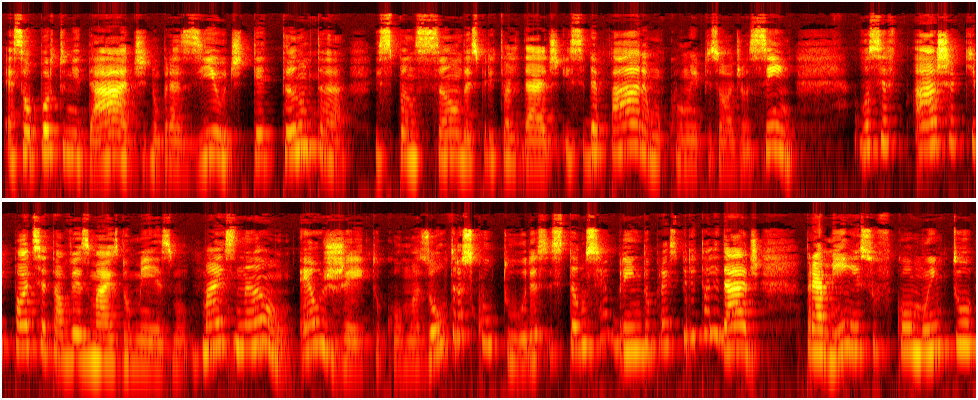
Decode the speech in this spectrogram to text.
essa oportunidade no Brasil de ter tanta expansão da espiritualidade e se deparam com um episódio assim, você acha que pode ser talvez mais do mesmo, mas não, é o jeito como as outras culturas estão se abrindo para a espiritualidade. Para mim, isso ficou muito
